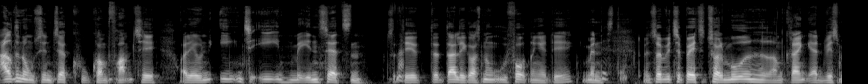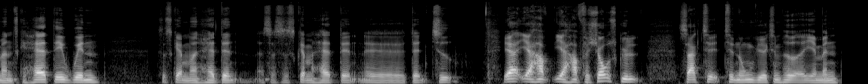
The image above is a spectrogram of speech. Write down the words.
aldrig nogensinde til at kunne komme frem til at lave en en-til-en med indsatsen. Så det, der, der ligger også nogle udfordringer i det, ikke? Men, men så er vi tilbage til tålmodighed omkring, at hvis man skal have det win, så skal man have den, altså så skal man have den, øh, den tid. Jeg, jeg, har, jeg har for sjov skyld sagt til, til nogle virksomheder, jamen,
